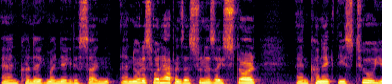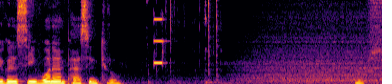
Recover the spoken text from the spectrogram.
and connect my negative side. And notice what happens as soon as I start and connect these two, you're going to see one amp passing through. Oops.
